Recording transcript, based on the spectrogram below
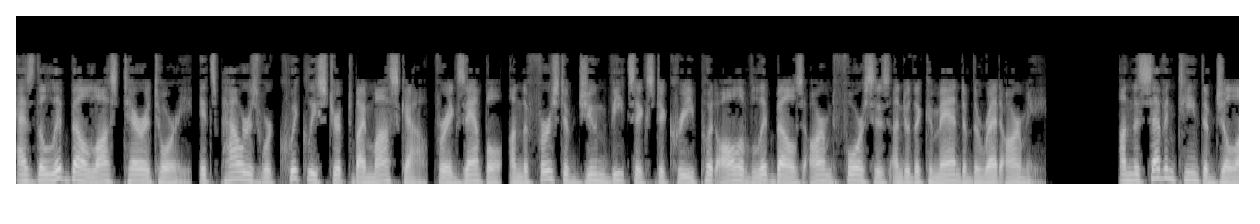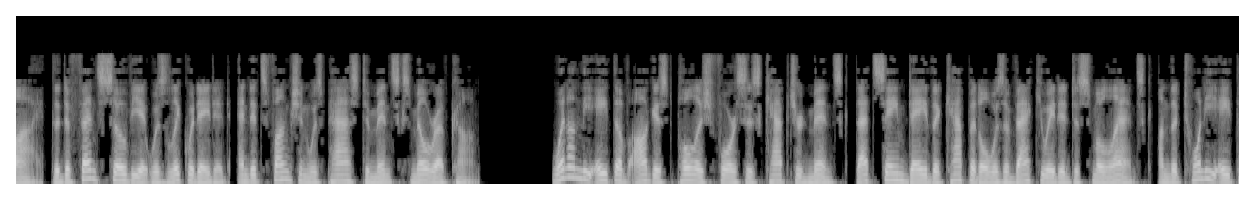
As the Litbel lost territory, its powers were quickly stripped by Moscow. For example, on the 1st of June VTsIK's decree put all of Litbel's armed forces under the command of the Red Army. On 17 July, the Defense Soviet was liquidated, and its function was passed to Minsk's Milrevkom. When on 8 August Polish forces captured Minsk, that same day the capital was evacuated to Smolensk. On 28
